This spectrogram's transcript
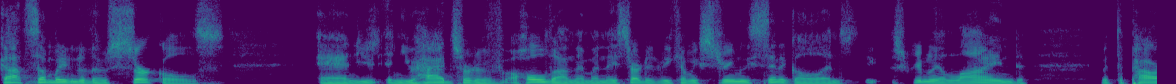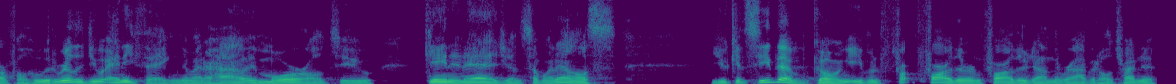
got somebody into those circles, and you and you had sort of a hold on them, and they started to become extremely cynical and extremely aligned with the powerful, who would really do anything, no matter how immoral, to gain an edge on someone else. You could see them going even f- farther and farther down the rabbit hole, trying to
